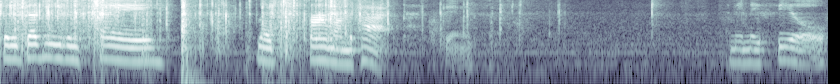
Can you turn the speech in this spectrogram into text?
but it doesn't even say like firm on the pack. I mean, they feel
